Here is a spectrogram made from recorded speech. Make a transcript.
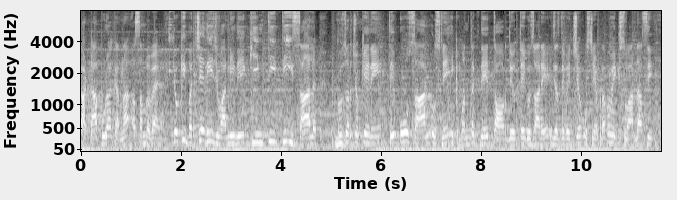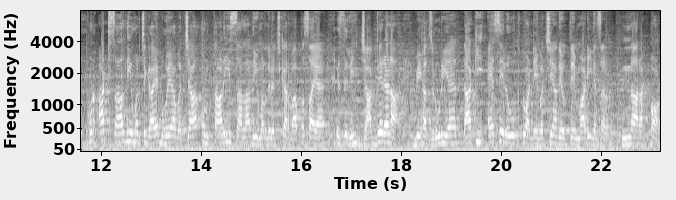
ਘਾਟਾ ਪੂਰਾ ਕਰਨਾ ਅਸੰਭਵ ਹੈ, ਕਿਉਂਕਿ ਬੱਚੇ ਦੀ ਜਵਾਨੀ ਦੇ ਕੀਮਤੀ 30 ਸਾਲ ਗੁਜ਼ਰ ਚੁੱਕੇ ਨੇ ਤੇ ਉਹ ਸਾਲ ਉਸਨੇ ਇੱਕ ਬੰਦਕ ਦੇ ਤੌਰ ਦੇ ਉੱਤੇ ਗੁਜ਼ਾਰੇ, ਜਿਸ ਦੇ ਵਿੱਚ ਉਸਨੇ ਆਪਣਾ ਭਵਿੱਖ ਸਵਾਰਦਾ ਸੀ। ਹੁਣ 8 ਸਾਲ ਦੀ ਉਮਰ 'ਚ ਗਾਇਬ ਹੋਇਆ ਬੱਚਾ 39 ਸਾਲਾਂ ਦੀ ਉਮਰ ਦੇ ਵਿੱਚ ਘਰ ਵਾਪਸ ਆਇਆ ਇਸ ਦੇ ਲਈ ਜਾਗਦੇ ਰਹਿਣਾ ਬੇहद ਜ਼ਰੂਰੀ ਹੈ ਤਾਂ ਕਿ ਐਸੇ ਲੋਕ ਤੁਹਾਡੇ ਬੱਚਿਆਂ ਦੇ ਉੱਤੇ ਮਾੜੀ ਨਜ਼ਰ ਨਾ ਰੱਖ ਪਾਉਣ।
